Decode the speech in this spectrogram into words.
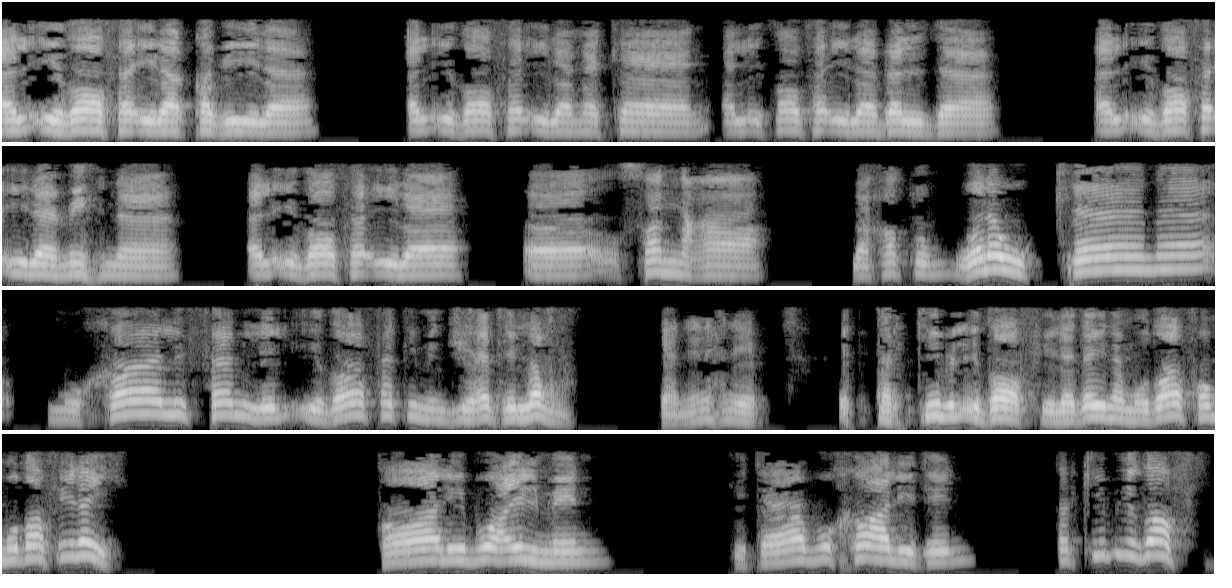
الإضافة إلى قبيلة الإضافة إلى مكان الإضافة إلى بلدة الإضافة إلى مهنة الإضافة إلى آه، صنعة. لاحظتم؟ ولو كان مخالفا للإضافة من جهة اللفظ. يعني نحن التركيب الإضافي لدينا مضاف ومضاف إليه. طالب علم كتاب خالد تركيب إضافي.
